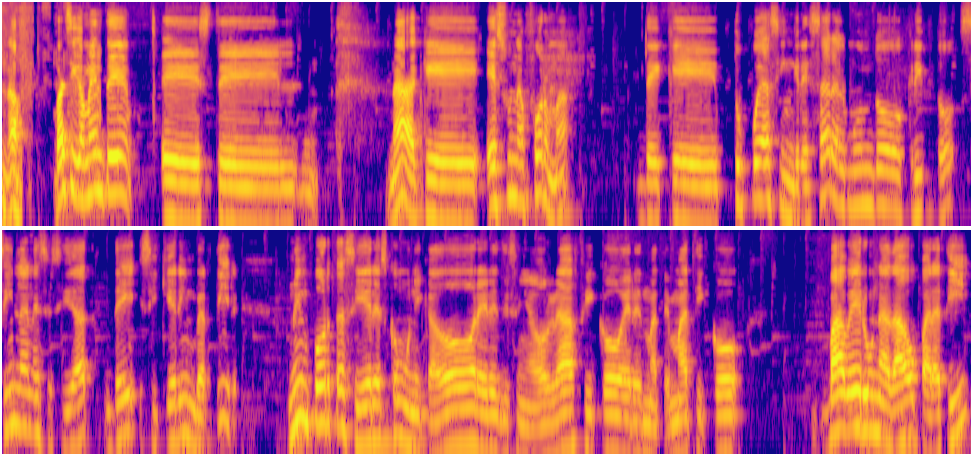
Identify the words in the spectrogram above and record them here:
no, básicamente, este, nada, que es una forma de que tú puedas ingresar al mundo cripto sin la necesidad de siquiera invertir. No importa si eres comunicador, eres diseñador gráfico, eres matemático, va a haber una DAO para ti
